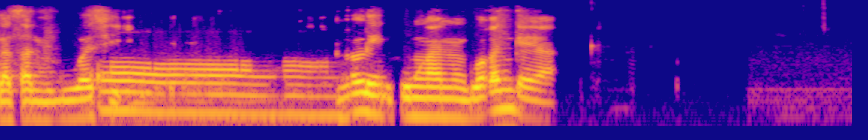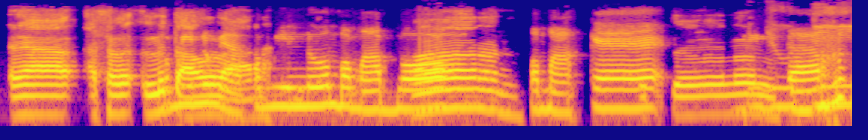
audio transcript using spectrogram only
alasan gua sih Oh. karena lingkungan gua kan kayak ya asal lu tahu peminum ya, lah peminum, pemabok, ah, pemakai, betul Judi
